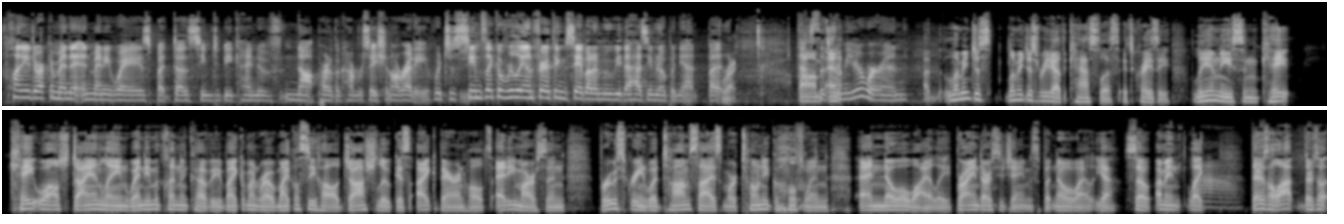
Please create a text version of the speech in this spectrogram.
plenty to recommend it in many ways, but does seem to be kind of not part of the conversation already, which is, seems like a really unfair thing to say about a movie that hasn't even opened yet. But Right. That's Um, the and- time of year we're in. let me just let me just read out the cast list. It's crazy. Liam Neeson, Kate Kate Walsh, Diane Lane, Wendi McLendon Covey, Maika Monroe, Michael C. Hall, Josh Lucas, Ike Barinholtz, Eddie Marsan, Bruce Greenwood, Tom Sizemore, Tony Goldwyn, and Noah Wyle. Brian Darcy James, but Noah Wyle. Yeah. So I mean, like, Wow. there's a lot. There's a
